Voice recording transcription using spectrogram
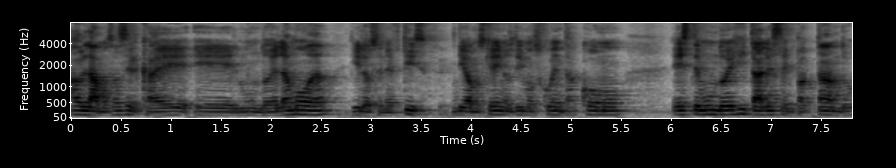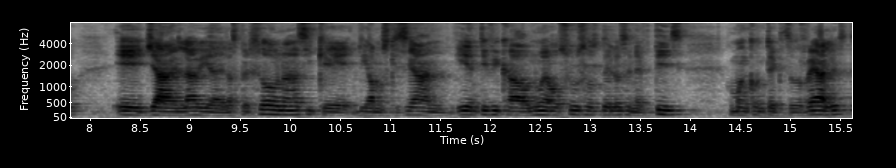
hablamos acerca del de, el mundo de la moda y los NFTs. Digamos que ahí nos dimos cuenta cómo este mundo digital está impactando eh, ya en la vida de las personas y que digamos que se han identificado nuevos usos de los NFTs como en contextos reales.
